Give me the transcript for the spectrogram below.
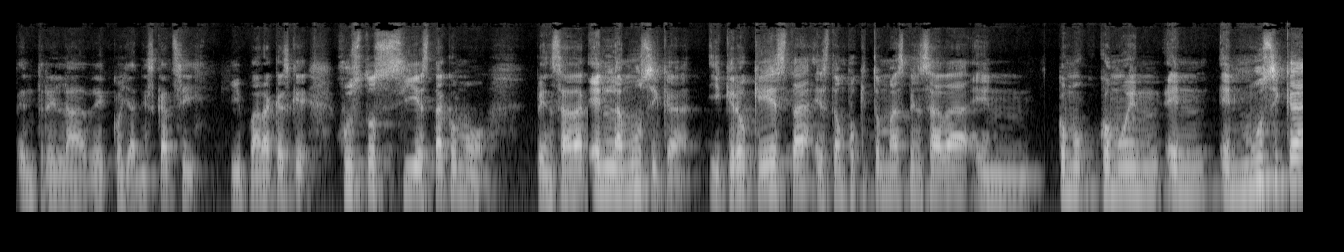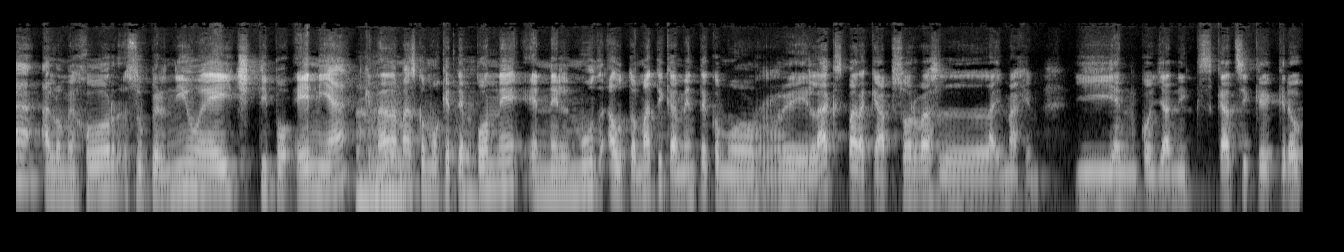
entre la de Koyaanisqatsi y Baraka es que justo sí está como pensada en la música y creo que esta está un poquito más pensada en como, como en, en, en música a lo mejor super new age tipo Enya, que Ajá. nada más como que te pone en el mood automáticamente como relax para que absorbas la imagen. Y en Koyaanisqatsi que creo,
